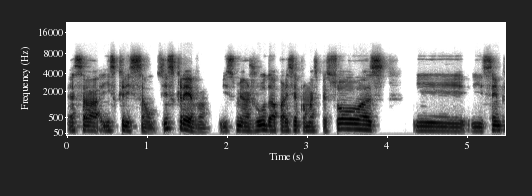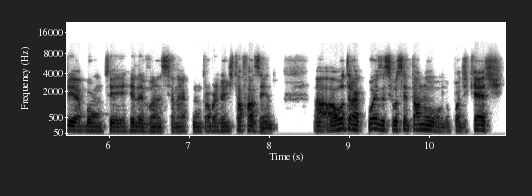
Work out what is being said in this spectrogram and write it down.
essa inscrição. Se inscreva, isso me ajuda a aparecer para mais pessoas, e, e, sempre é bom ter relevância né, com o trabalho que a gente está fazendo. A, a, outra coisa, se você está no, no, podcast,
